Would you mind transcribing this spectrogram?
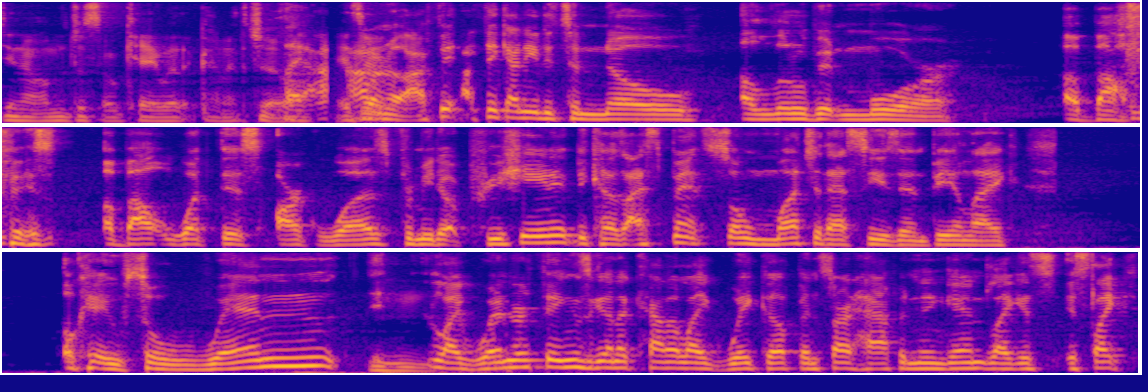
you know I'm just okay with it kind of show. I, I don't know. I think I think I needed to know a little bit more about this, about what this arc was for me to appreciate it because I spent so much of that season being like, okay, so when Mm-hmm. like when are things gonna kind of like wake up and start happening again? Like it's it's like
